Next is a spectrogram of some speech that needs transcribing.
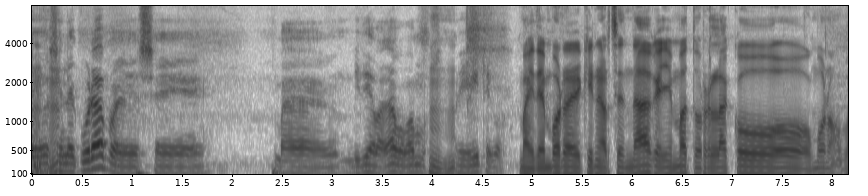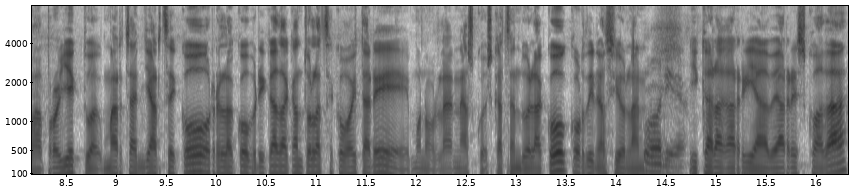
uh -huh. lekura, pues, e, ba, bidea badago, vamos, uh -huh. egiteko. Bai, denborarekin hartzen da, gehien bat horrelako, bueno, ba, proiektuak martxan jartzeko, horrelako brigada kantolatzeko baitare, bueno, lan asko eskatzen duelako, koordinazio lan ikaragarria beharrezkoa da.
